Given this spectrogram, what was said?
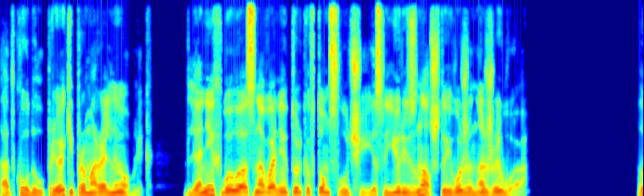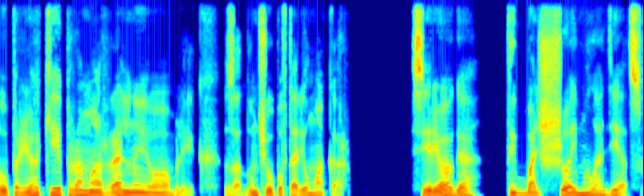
Откуда упреки про моральный облик? Для них было основание только в том случае, если Юрий знал, что его жена жива. «Упреки про моральный облик», — задумчиво повторил Макар. «Серега, ты большой молодец!»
